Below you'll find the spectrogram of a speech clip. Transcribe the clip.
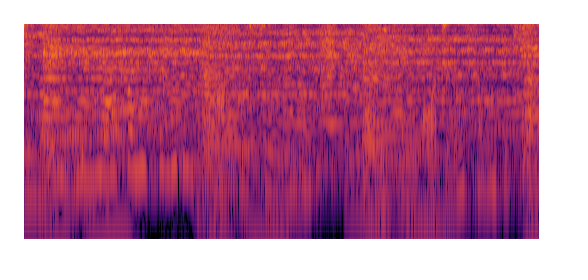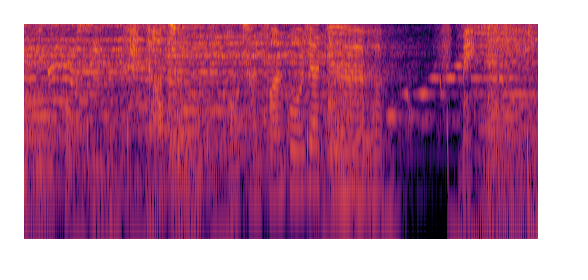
是你与我。纷飞的那副笑脸，如你与我掌心的生命伏线，也像红尘泛过一样明艳。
